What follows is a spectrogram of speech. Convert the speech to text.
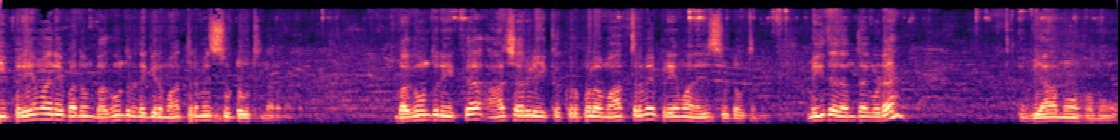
ఈ ప్రేమ అనే పదం భగవంతుడి దగ్గర మాత్రమే సూట్ అవుతుంది అనమాట భగవంతుని యొక్క ఆచార్యుల యొక్క కృపలో మాత్రమే ప్రేమ అనేది సూట్ అవుతుంది. మిగతాదంతా కూడా వ్యామోహము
